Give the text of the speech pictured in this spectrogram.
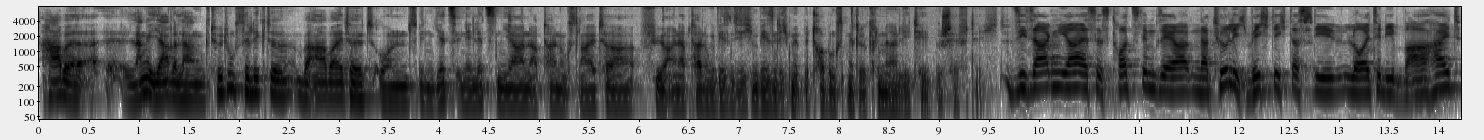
habe äh, lange Jahre lang Tötungsdelikte bearbeitet und bin jetzt in den letzten Jahren Abteilungsleiter für eine Abteilung gewesen, die sich im Wesentlichen mit Betäubungsmittelkriminalität beschäftigt. Sie sagen ja, es ist trotzdem sehr natürlich wichtig, dass die Leute die Wahrheit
